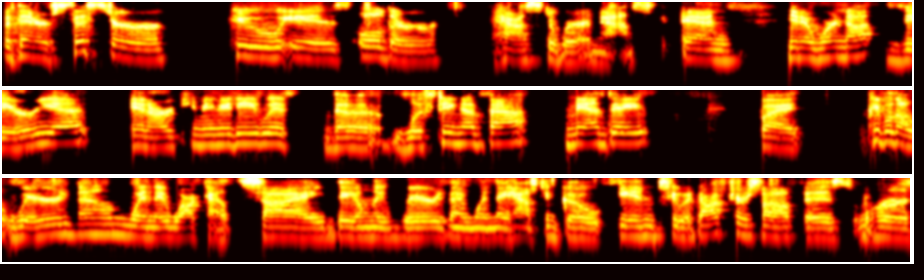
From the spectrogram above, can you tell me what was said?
but then her sister who is older has to wear a mask. And, you know, we're not there yet in our community with the lifting of that mandate, but people don't wear them when they walk outside. They only wear them when they have to go into a doctor's office or,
